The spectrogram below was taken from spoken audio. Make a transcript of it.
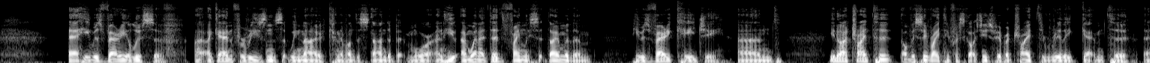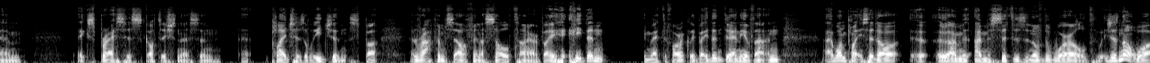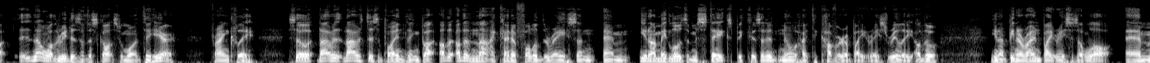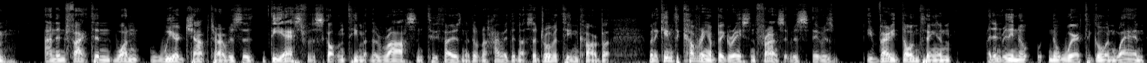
uh, he was very elusive. Again, for reasons that we now kind of understand a bit more. And he, and when I did finally sit down with him, he was very cagey. And you know, I tried to obviously writing for a Scottish newspaper. I tried to really get him to um, express his Scottishness and uh, pledge his allegiance, but and wrap himself in a saltire. But he, he didn't, metaphorically, but he didn't do any of that. And at one point he said, "Oh, uh, uh, I'm a, I'm a citizen of the world," which is not what not what the readers of the Scotsman want to hear, frankly. So that was that was disappointing. But other other than that, I kind of followed the race, and um, you know, I made loads of mistakes because I didn't know how to cover a bike race really. Although, you know, I've been around bike races a lot. Um, and in fact, in one weird chapter, I was the DS for the Scotland team at the RAS in 2000. I don't know how I did that. So I drove a team car, but when it came to covering a big race in France, it was, it was very daunting and I didn't really know, know where to go and when.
